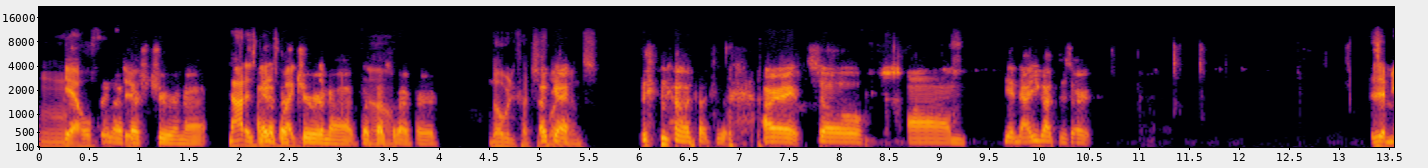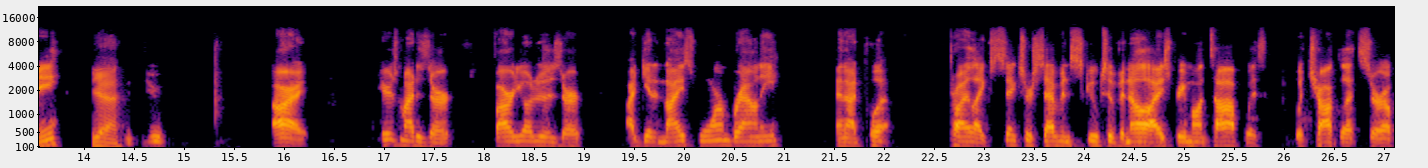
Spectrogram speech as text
Mm, Yeah, Whole I don't know Foods, if that's true or not. not as I don't know good if as that's true or not, but that's what I've heard. Nobody touches Okay. Wegmans. no, it touches it. All right, so um, yeah, now you got dessert. Is it me? Yeah. It's you. All right. Here's my dessert. If I were to go to dessert, I'd get a nice warm brownie, and I'd put probably like six or seven scoops of vanilla ice cream on top with with chocolate syrup,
